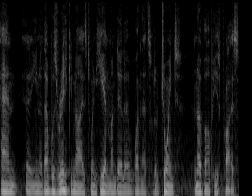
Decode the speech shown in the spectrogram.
and uh, you know that was recognized when he and Mandela won that sort of joint Nobel Peace Prize.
